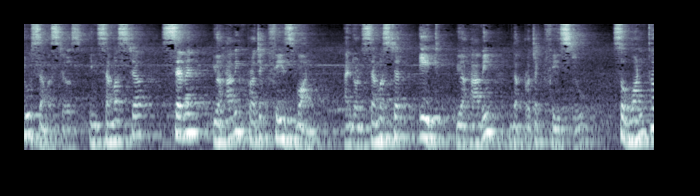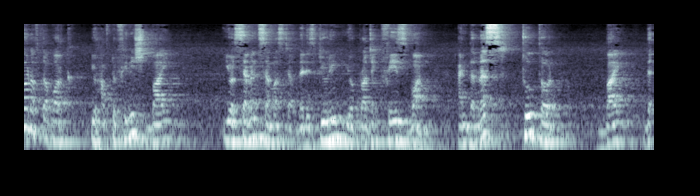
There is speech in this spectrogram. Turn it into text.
two semesters. In semester 7, you are having project phase 1 and on semester 8, you are having the project phase 2. So one third of the work you have to finish by your seventh semester that is during your project phase 1 and the rest two third by the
